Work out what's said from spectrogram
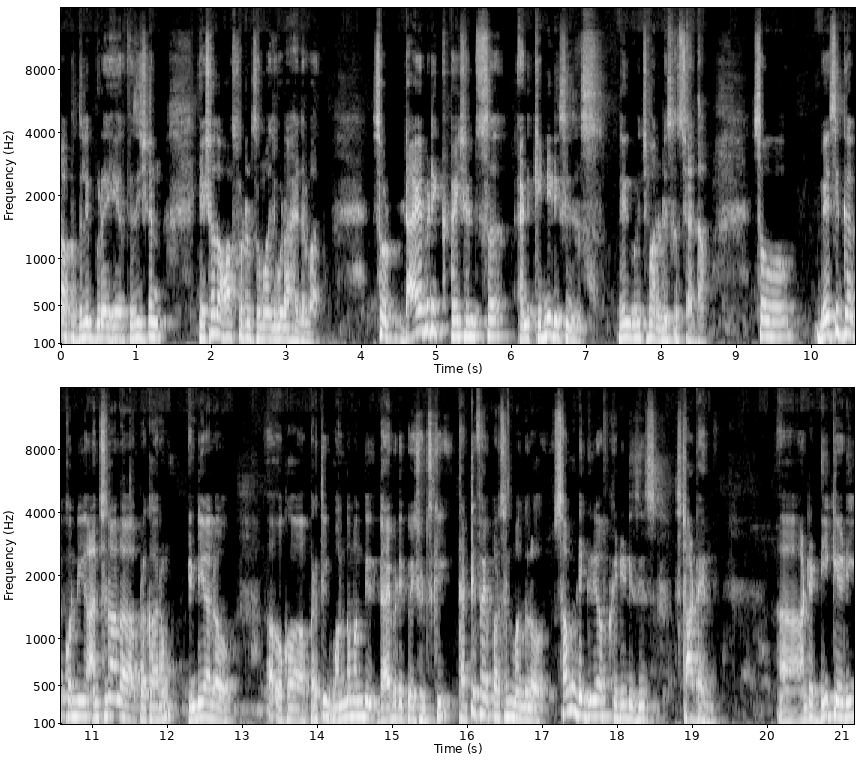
doctor Dilip Gude here physician Yashoda hospital Somajiguda Hyderabad so diabetic patients and kidney diseases దీని గురించి మనం డిస్కస్ చేద్దాం. సో బేసిక్గా కొన్ని అంచనాల ప్రకారం ఇండియాలో uh, ఒక ప్రతి వంద మంది డయాబెటిక్ పేషెంట్స్కి థర్టీ ఫైవ్ పర్సెంట్ మందిలో some degree of kidney disease start అయింది. Uh, అంటే డీకేడీ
